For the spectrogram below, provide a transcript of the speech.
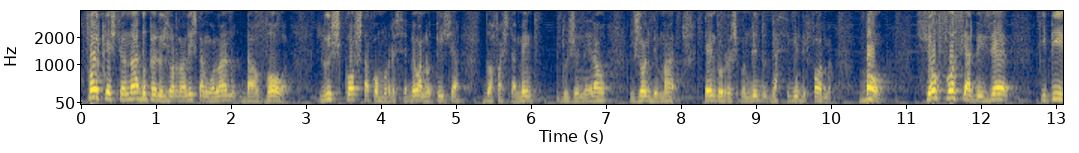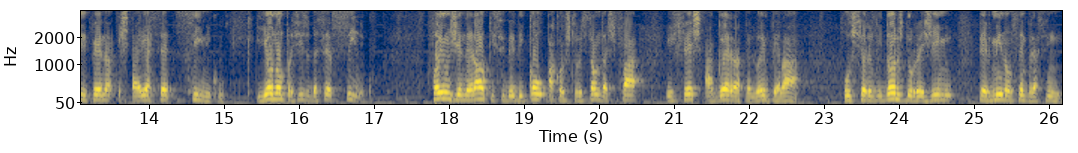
foi questionado pelo jornalista angolano da VOA Luiz Costa, como recebeu a notícia do afastamento do general João de Matos, tendo respondido da seguinte forma: Bom, se eu fosse a dizer que tive pena, estaria a ser cínico. E eu não preciso de ser cínico. Foi um general que se dedicou à construção das FA e fez a guerra pelo MPLA. Os servidores do regime terminam sempre assim.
